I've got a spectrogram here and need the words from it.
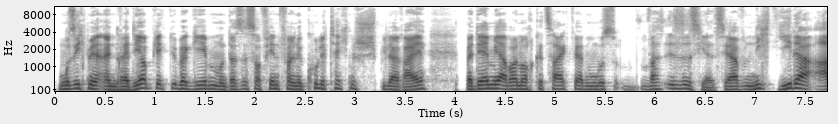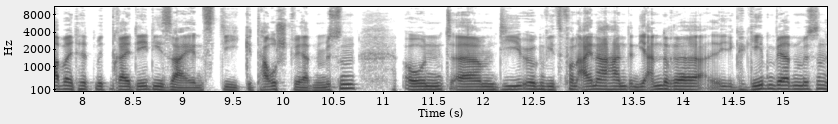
muss ich mir ein 3D-Objekt übergeben und das ist auf jeden Fall eine coole technische Spielerei, bei der mir aber noch gezeigt werden muss, was ist es jetzt? Ja, nicht jeder arbeitet mit 3D-Designs, die getauscht werden müssen und ähm, die irgendwie von einer Hand in die andere äh, gegeben werden müssen.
